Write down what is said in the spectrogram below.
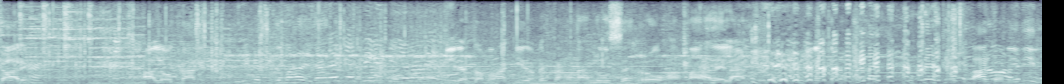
Karen. Aló, Karen. Diría que sigo más adelante. Mira, estamos aquí donde están unas luces rojas, más adelante. Anthony, dile.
